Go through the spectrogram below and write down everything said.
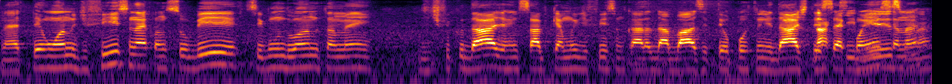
né, ter um ano difícil, né? Quando subi, segundo ano também de dificuldade, a gente sabe que é muito difícil um cara da base ter oportunidade, ter Daqui sequência, mesmo, né? né?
